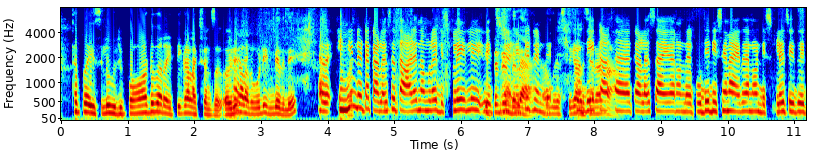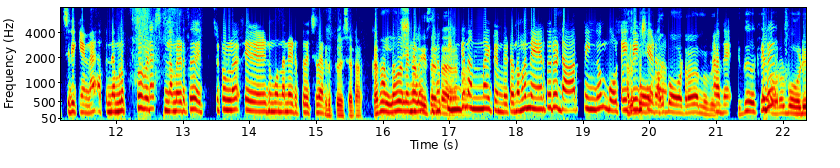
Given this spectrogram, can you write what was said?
ഒറ്റ പ്രൈസിൽ ഒരുപാട് വെറൈറ്റി കളക്ഷൻസ് ഒരു കളർ കൂടി ഉണ്ട് ഇതിൽ. ഇനിയുണ്ട് കേട്ടോ കളേഴ്സ് താഴെ നമ്മൾ ഡിസ്പ്ലേയിൽ വെച്ചിട്ടുണ്ട്. പുതിയ കളേഴ്സ് ആയ കാരണം പുതിയ ഡിസൈൻ ആയത് കാരണം ഡിസ്പ്ലേ ചെയ്ത് വെച്ചിരിക്കുകയാണ് അപ്പൊ നമ്മളിപ്പോ ഇവിടെ നമ്മുടെ അടുത്ത് വെച്ചിട്ടുള്ള ഏഴ് മൂന്നെണ്ണം എടുത്ത് വെച്ചതാണ്. എടുത്തു വെച്ചേട്ടാ. നല്ല നല്ല കളേഴ്സ് പിങ്ക് നന്നായിട്ടുണ്ട് കേട്ടോ നമ്മൾ നേരത്തെ ഒരു ഡാർക്ക് പിങ്കും ബോട്ടിൽ ഗ്രീൻ ഷെയ്ഡും ബോർഡർ വന്നത്. അതെ. ഇത് ബോഡി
